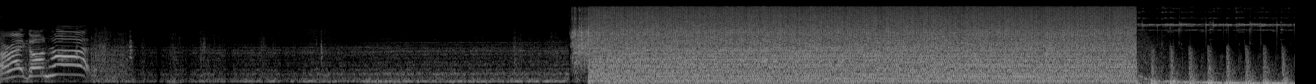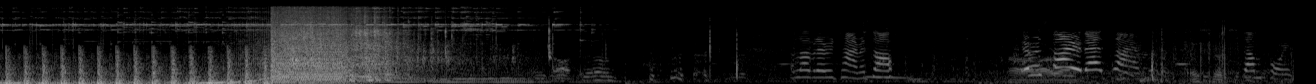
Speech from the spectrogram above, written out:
All right, going hot. I love it every time. It's off. There was fire that time. Some point.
